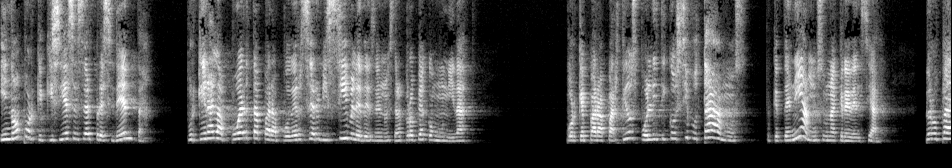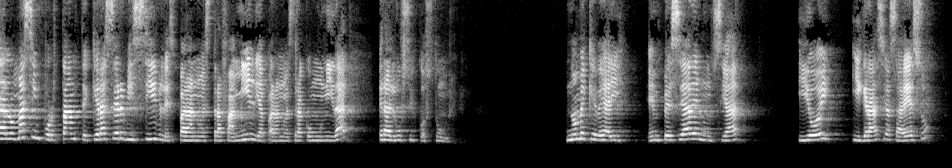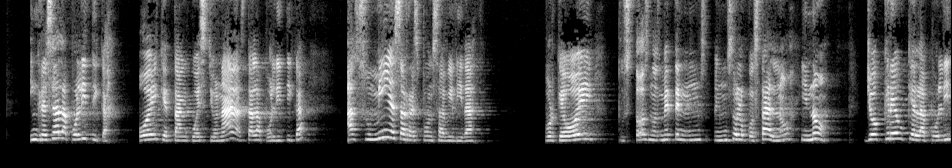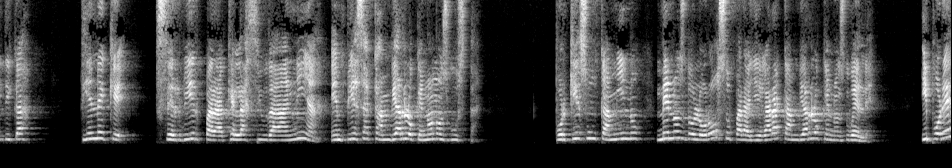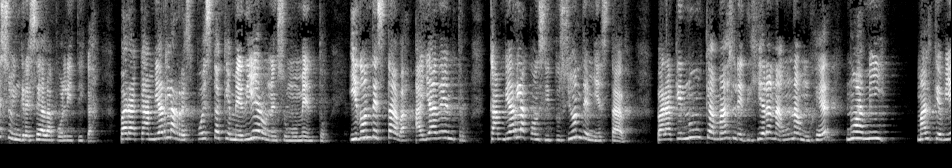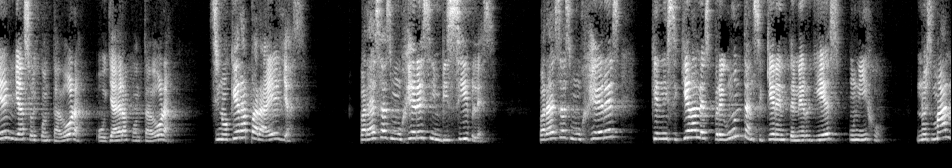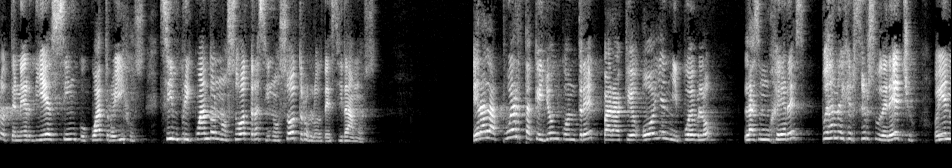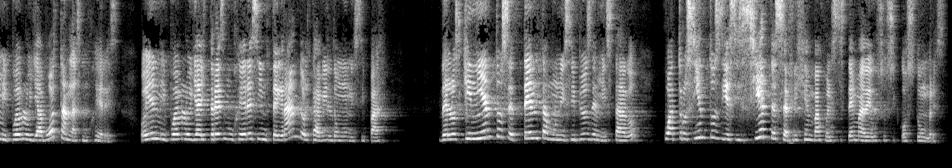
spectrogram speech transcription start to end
Y no porque quisiese ser presidenta, porque era la puerta para poder ser visible desde nuestra propia comunidad. Porque para partidos políticos sí votábamos, porque teníamos una credencial. Pero para lo más importante, que era ser visibles para nuestra familia, para nuestra comunidad, era el uso y costumbre. No me quedé ahí, empecé a denunciar y hoy, y gracias a eso, ingresé a la política. Hoy que tan cuestionada está la política, asumí esa responsabilidad. Porque hoy, pues todos nos meten en un, en un solo costal, ¿no? Y no, yo creo que la política tiene que servir para que la ciudadanía empiece a cambiar lo que no nos gusta. Porque es un camino menos doloroso para llegar a cambiar lo que nos duele. Y por eso ingresé a la política, para cambiar la respuesta que me dieron en su momento. ¿Y dónde estaba? Allá adentro. Cambiar la constitución de mi estado, para que nunca más le dijeran a una mujer, no a mí, mal que bien ya soy contadora o ya era contadora, sino que era para ellas, para esas mujeres invisibles, para esas mujeres que ni siquiera les preguntan si quieren tener 10, un hijo. No es malo tener 10, 5, 4 hijos, siempre y cuando nosotras y nosotros los decidamos. Era la puerta que yo encontré para que hoy en mi pueblo las mujeres puedan ejercer su derecho. Hoy en mi pueblo ya votan las mujeres. Hoy en mi pueblo ya hay tres mujeres integrando el cabildo municipal. De los 570 municipios de mi estado, 417 se rigen bajo el sistema de usos y costumbres.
